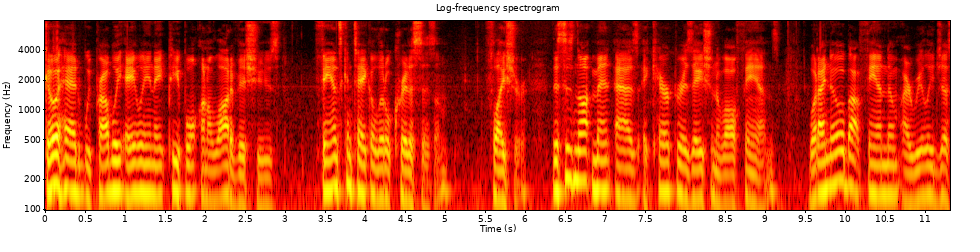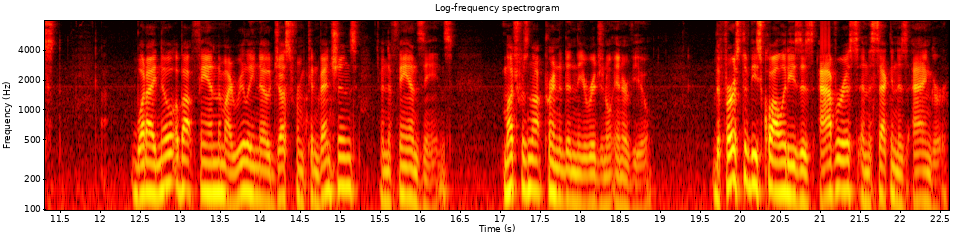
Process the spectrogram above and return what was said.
Go ahead, we probably alienate people on a lot of issues. Fans can take a little criticism. Fleisher, This is not meant as a characterization of all fans. What I know about fandom, I really just what I know about fandom, I really know just from conventions and the fanzines. Much was not printed in the original interview. The first of these qualities is avarice, and the second is anger.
